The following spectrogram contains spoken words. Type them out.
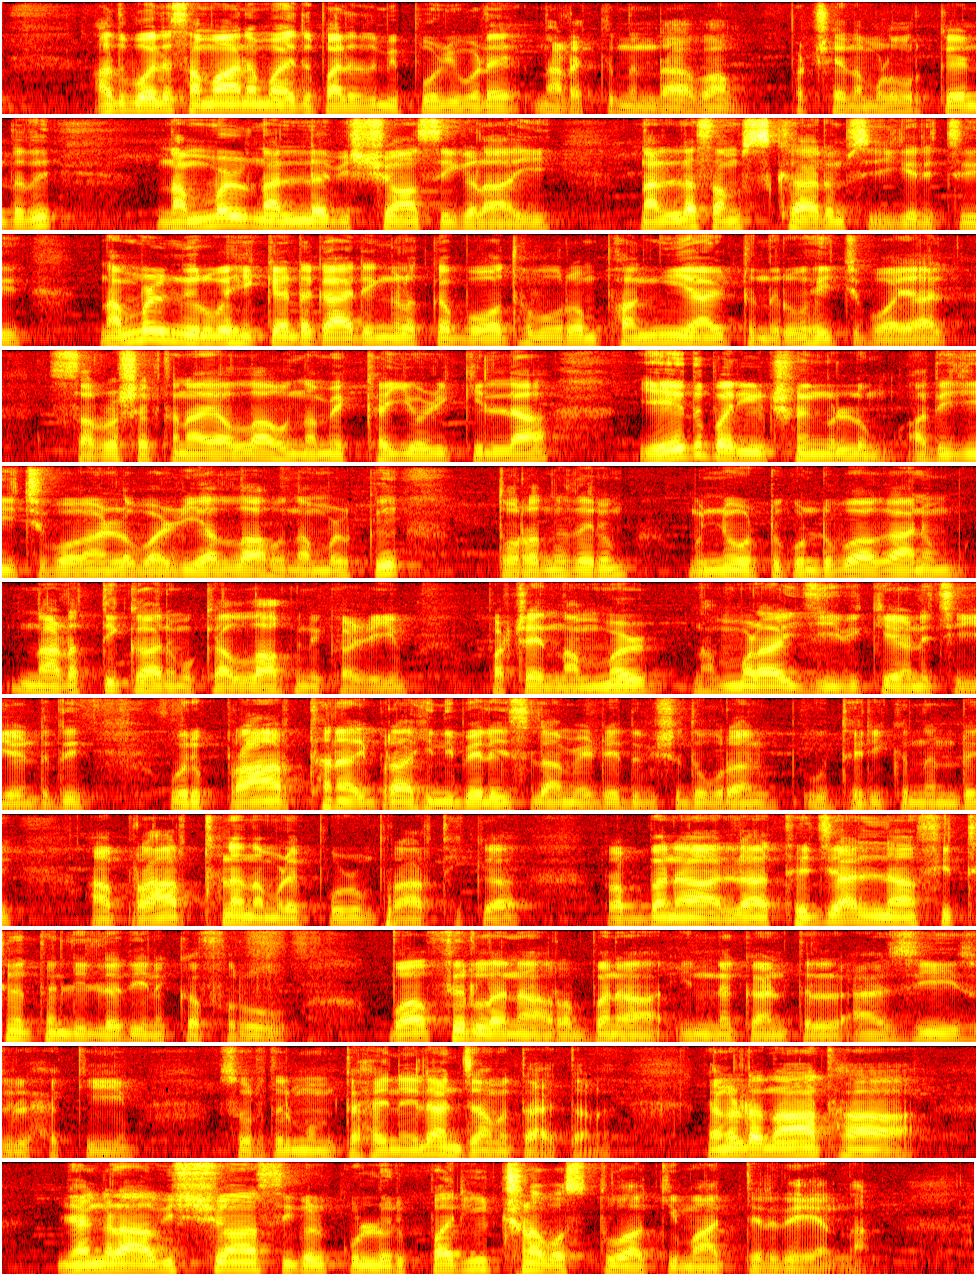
അതുപോലെ സമാനമായത് പലതും ഇപ്പോഴിവിടെ നടക്കുന്നുണ്ടാവാം. പക്ഷേ നമ്മൾ ഓർക്കേണ്ടത് നമ്മൾ നല്ല വിശ്വാസികളായി നല്ല സംസ്കാരം സ്വീകരിച്ച് നമ്മൾ നിർവഹിക്കേണ്ട കാര്യങ്ങളൊക്കെ ബോധപൂർവം ഭംഗിയായിട്ട് നിർവഹിച്ചു പോയാൽ സർവശക്തനായ അള്ളാഹു നമ്മെ കൈയൊഴിക്കില്ല. ഏത് പരീക്ഷണങ്ങളിലും അതിജീവിച്ചു പോകാനുള്ള വഴി അള്ളാഹു നമ്മൾക്ക് തുറന്നു തരും മുന്നോട്ട് കൊണ്ടുപോകാനും നടത്തിക്കാനുമൊക്കെ അള്ളാഹുവിന് കഴിയും. പക്ഷേ നമ്മൾ നമ്മളായി ജീവിക്കുകയാണ് ചെയ്യേണ്ടത്. ഒരു പ്രാർത്ഥന ഇബ്രാഹിം നബി അലൈഹി ഇസ്ലാമയുടേത് വിശുദ്ധ ഖുർആൻ ഉദ്ധരിക്കുന്നുണ്ട്. ആ പ്രാർത്ഥന നമ്മളെപ്പോഴും പ്രാർത്ഥിക്കുക. റബ്ബന ലാ തെജാൽന ഫിത്നത്തൻ ലില്ലദീന കഫറു വാഫിർ ലന റബ്ബന ഇന്നക അൻതൽ അസീസുൽ ഹക്കീം സൂറത്തുൽ മുംതഹനയിലെ അഞ്ചാമത്തെ ആയത്താണ്. ഞങ്ങളുടെ നാഥ ഞങ്ങൾ അവിശ്വാസികൾക്കുള്ളൊരു പരീക്ഷണ വസ്തുവാക്കി മാറ്റരുതേ എന്നാണ്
